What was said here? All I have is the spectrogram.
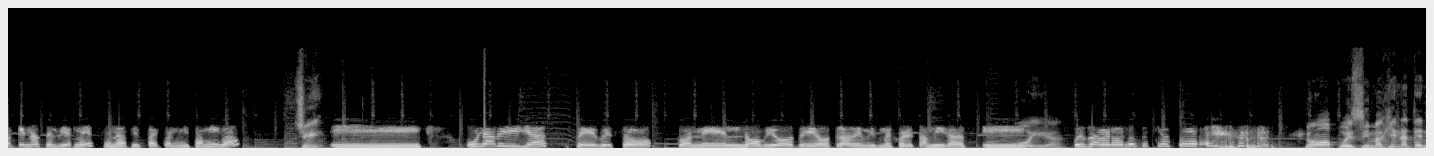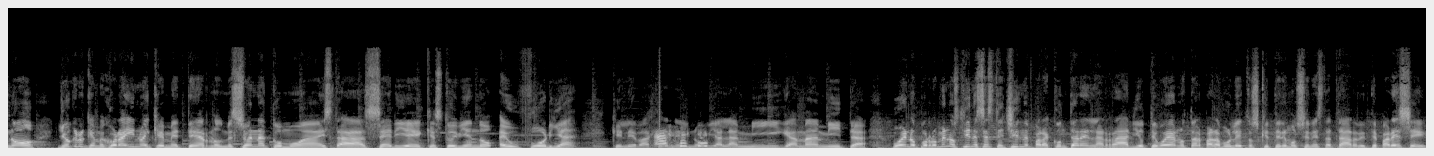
apenas el viernes una fiesta con mis amigas. Sí. Y una de ellas se besó con el novio de otra de mis mejores amigas y Oiga. pues la verdad no sé qué hacer. No, pues imagínate, no. Yo creo que mejor ahí no hay que meternos. Me suena como a esta serie que estoy viendo, Euforia, que le bajan el novio a la amiga, mamita. Bueno, por lo menos tienes este chisme para contar en la radio. Te voy a anotar para boletos que tenemos en esta tarde. ¿Te parece?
